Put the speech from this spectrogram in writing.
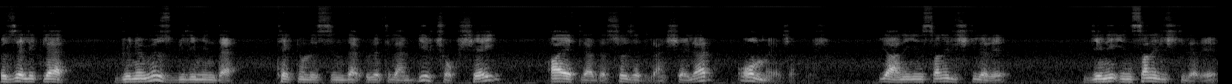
Özellikle günümüz biliminde, teknolojisinde üretilen birçok şey ayetlerde söz edilen şeyler olmayacaktır. Yani insan ilişkileri, yeni insan ilişkileri,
